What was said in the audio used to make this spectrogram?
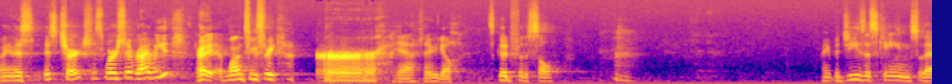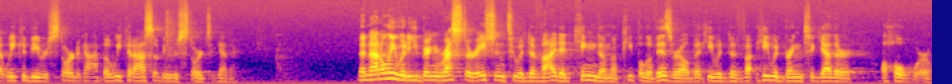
I mean, it's, it's church, it's worship, right? We right, one, two, three. Er. Yeah, there you go. It's good for the soul. Right? But Jesus came so that we could be restored to God, but we could also be restored together. That not only would he bring restoration to a divided kingdom, a people of Israel, but he would, he would bring together a whole world.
